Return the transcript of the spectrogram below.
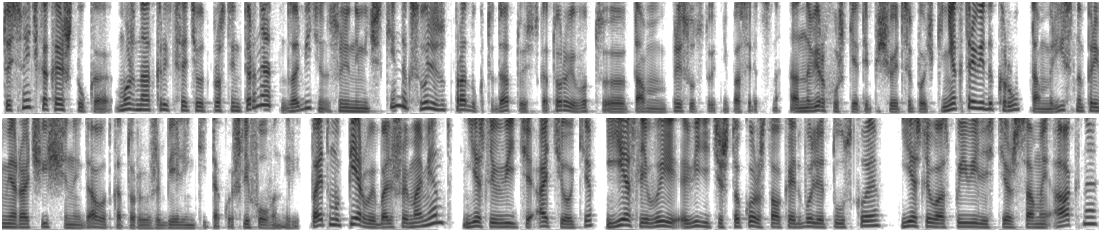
То есть, смотрите, какая штука. Можно открыть, кстати, вот просто интернет, забить инсулинемический индекс, вылезут продукты, да, то есть, которые вот э, там присутствуют непосредственно а на верхушке этой пищевой цепочки. Некоторые виды круп, там рис, например, очищенный, да, вот который уже беленький, такой шлифованный рис. Поэтому первый большой момент, если вы видите отеки, если вы видите, что кожа стала какая-то более тусклая, если у вас появились те же самые акне,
